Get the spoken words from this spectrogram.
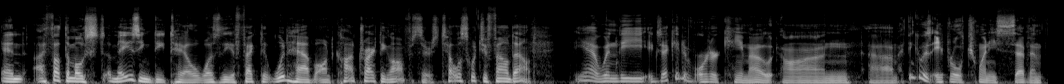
And I thought the most amazing detail was the effect it would have on contracting officers. Tell us what you found out. Yeah, when the executive order came out on, um, I think it was April 27th,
